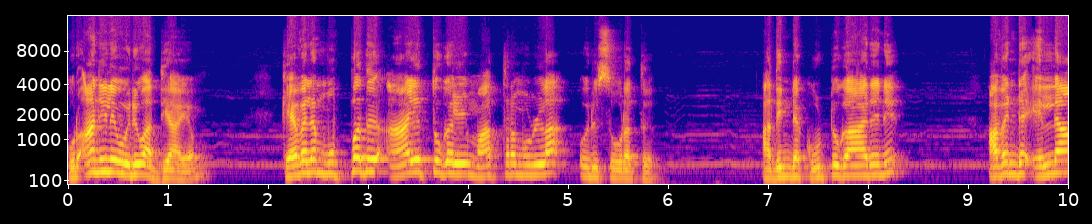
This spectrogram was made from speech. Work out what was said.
ഖുർആാനിലെ ഒരു അധ്യായം കേവലം മുപ്പത് ആയത്തുകൾ മാത്രമുള്ള ഒരു സൂറത്ത്. അതിന്റെ കൂട്ടുകാരന് അവന്റെ എല്ലാ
